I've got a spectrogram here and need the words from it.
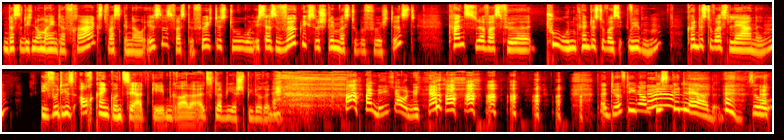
Und dass du dich nochmal hinterfragst, was genau ist es, was befürchtest du und ist das wirklich so schlimm, was du befürchtest? Kannst du da was für tun? Könntest du was üben? Könntest du was lernen? Ich würde jetzt auch kein Konzert geben, gerade als Klavierspielerin. Nee, ich auch nicht. Da dürfte ich noch ein bisschen lernen. So,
